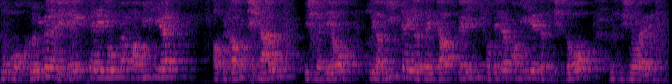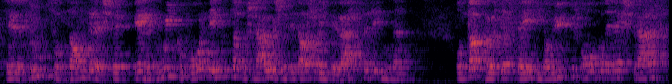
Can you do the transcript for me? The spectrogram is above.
darum kümmern wie geht es dieser jungen Familie. Aber ganz schnell ist man dann auch ein bisschen am Einteilen und sagt, ja, das Baby von dieser Familie, das ist so, das ist noch ein sehr lautes und das andere ist eher ruhig und vorbildlich und schnell ist man dann da schon im Bewerten drin. Und da gehört ja das Baby noch nichts davon, von diesen Gesprächen.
